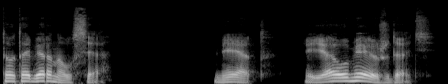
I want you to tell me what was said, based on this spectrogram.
Тот обернулся. «Нет, я умею ждать».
